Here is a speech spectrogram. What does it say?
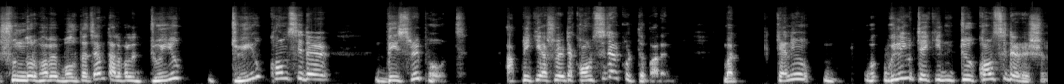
সুন্দরভাবে বলতে চান, তাহলে বলে do you do you consider this report আপনি কি আসলে এটা কনসিডার করতে পারেন? But can you will you take into consideration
